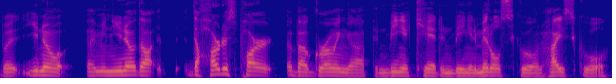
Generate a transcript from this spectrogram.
But, you know, I mean, you know, the, the hardest part about growing up and being a kid and being in middle school and high school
